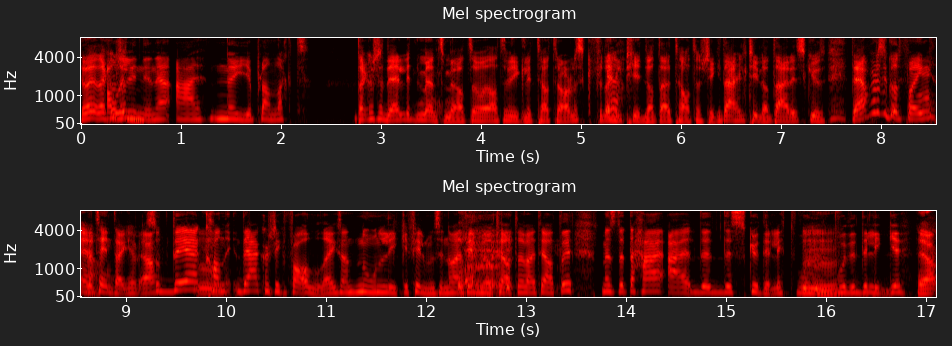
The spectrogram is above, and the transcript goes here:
Ja, Alle linjene er nøye planlagt. Det er kanskje det jeg litt mente med at det, at det virker litt teatralsk. For det er helt tydelig at det er teaterstykke. Det er helt tydelig at det er skues... Det er faktisk et godt poeng. Ja. Det jeg. Ja. Så det, kan, Mm. det er kanskje ikke for alle. Ikke? Noen liker filmene sine være filmer og teater være teater. Mens dette her er, det, det skurrer litt hvor, Mm. hvor det ligger. Ja.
